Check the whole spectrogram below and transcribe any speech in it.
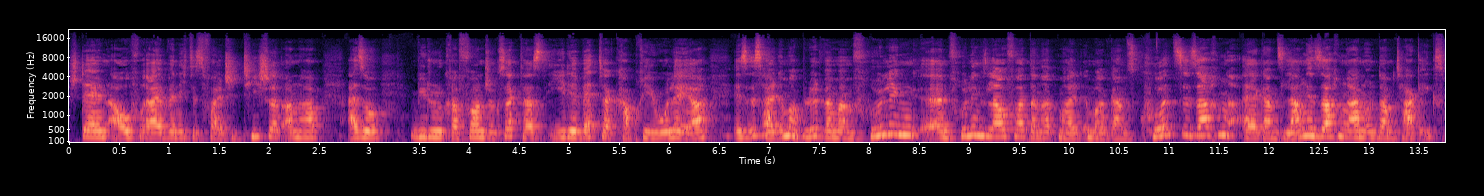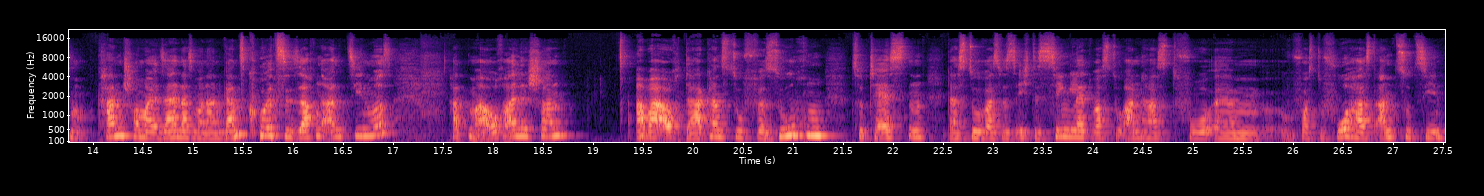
Stellen aufreibe, wenn ich das falsche T-Shirt anhabe. Also, wie du gerade vorhin schon gesagt hast, jede Wetterkapriole, ja. Es ist halt immer blöd, wenn man im Frühling äh, einen Frühlingslauf hat, dann hat man halt immer ganz kurze Sachen, äh, ganz lange Sachen an und am Tag X kann schon mal sein, dass man dann ganz kurze Sachen anziehen muss. Hat man auch alles schon. Aber auch da kannst du versuchen zu testen, dass du, was weiß ich, das Singlet, was du anhast, vor, ähm, was du vorhast anzuziehen,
